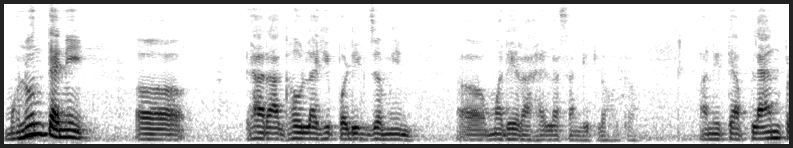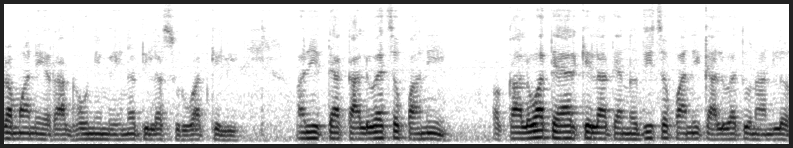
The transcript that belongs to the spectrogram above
म्हणून त्यांनी ह्या राघवला ही पडीक जमीन मध्ये राहायला सांगितलं होतं. आणि त्या प्लॅनप्रमाणे राघवने मेहनतीला सुरुवात केली. आणि त्या कालव्याचं पाणी कालवा तयार केला त्या नदीचं पाणी कालव्यातून आणलं.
